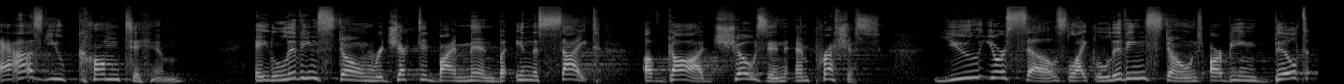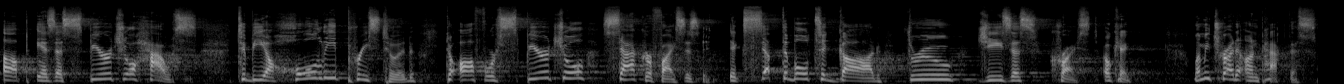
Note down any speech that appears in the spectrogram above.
As you come to him, a living stone rejected by men, but in the sight of God, chosen and precious you yourselves, like living stones, are being built up as a spiritual house to be a holy priesthood to offer spiritual sacrifices acceptable to God through Jesus Christ. Okay, let me try to unpack this.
